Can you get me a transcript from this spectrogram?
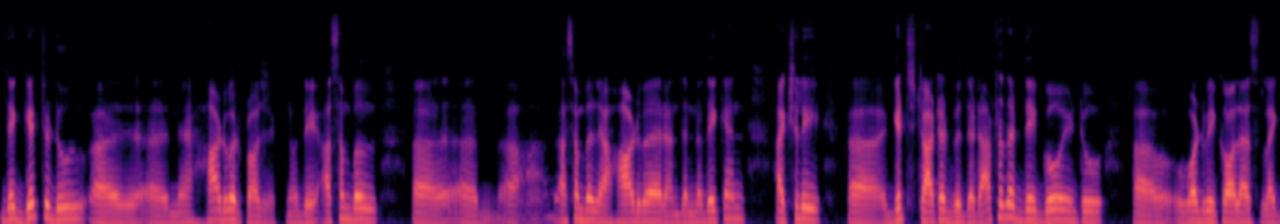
they get to do uh, a hardware project. No, they assemble uh, uh, assemble a hardware, and then no, they can actually uh, get started with that. After that, they go into uh, what we call as like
